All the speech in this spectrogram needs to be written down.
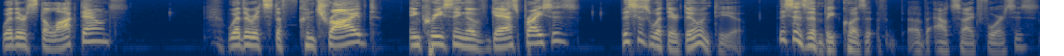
whether it's the lockdowns, whether it's the contrived increasing of gas prices, this is what they're doing to you. This isn't because of, of outside forces.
